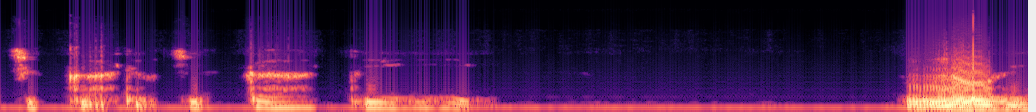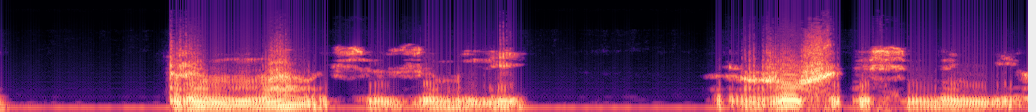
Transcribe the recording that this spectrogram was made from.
втікати, втікати. Ноги трималися землі, рушитись не міг.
